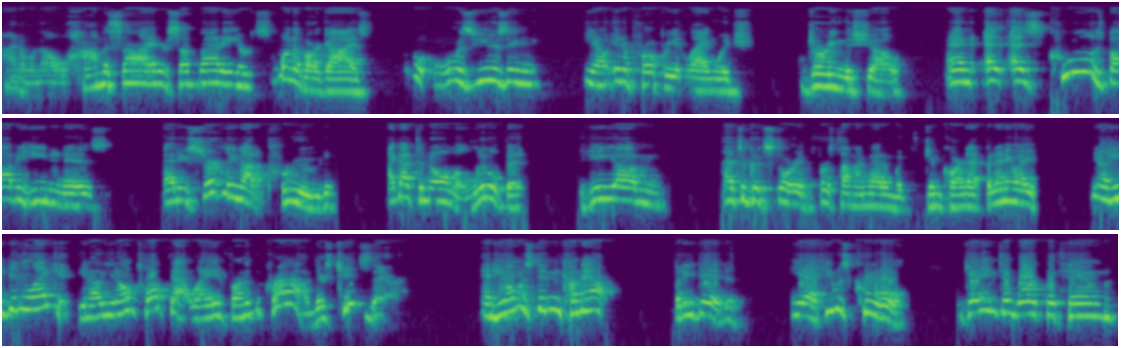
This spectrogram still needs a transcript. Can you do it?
I don't know homicide or somebody or one of our guys w- was using you know inappropriate language during the show. And as, as cool as Bobby Heenan is, and he's certainly not a prude. I got to know him a little bit. He um that's a good story. The first time I met him with Jim Cornette. But anyway, you know, he didn't like it. You know, you don't talk that way in front of the crowd. There's kids there. And he almost didn't come out, but he did. Yeah, he was cool. Getting to work with him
